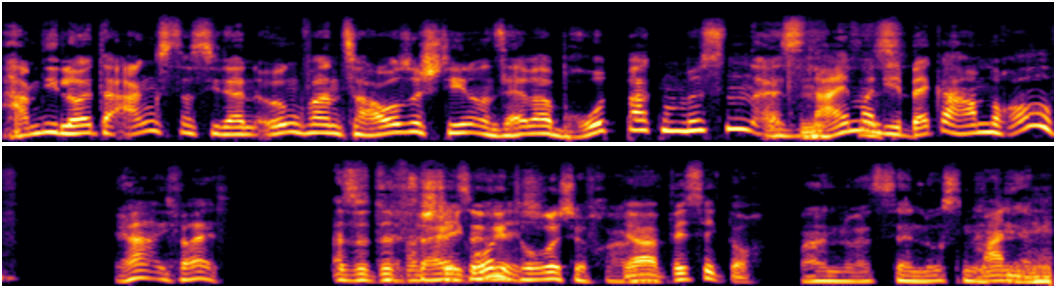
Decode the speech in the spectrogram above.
haben die Leute Angst, dass sie dann irgendwann zu Hause stehen und selber Brot backen müssen? Also Nein, das, die Bäcker haben noch auf. Ja, ich weiß. Also das, Das ist verstehe ich auch eine rhetorische Frage. Ja, weiß ich doch. Mann, was ist denn los mit Mann, dir?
